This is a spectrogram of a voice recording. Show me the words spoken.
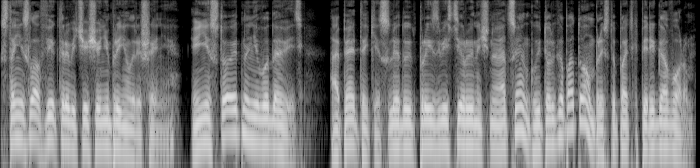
Станислав Викторович еще не принял решение. И не стоит на него давить. Опять-таки, следует произвести рыночную оценку и только потом приступать к переговорам.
